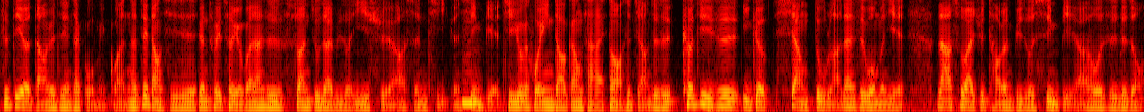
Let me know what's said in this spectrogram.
是第二档，因为之前在国美馆。那这档其实跟推测有关，但是专注在比如说医学啊、身体跟性别，其实就会回应到刚才宋老师讲，就是科技是一个向度啦，但是我们也拉出来去讨论，比如说性别啊，或者是这种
